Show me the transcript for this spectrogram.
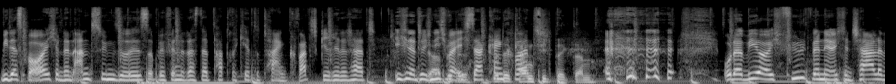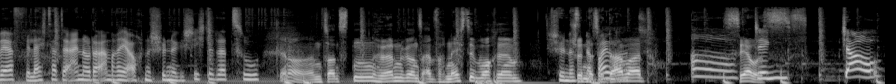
wie das bei euch und den Anzügen so ist. Ob ihr findet, dass der Patrick hier totalen Quatsch geredet hat. Ich natürlich Ja, nicht, weil bitte- ich sag kein bitte kein Quatsch. Feedback dann. Oder wie ihr euch fühlt, wenn ihr euch in Schale werft. Vielleicht hat der eine oder andere ja auch eine schöne Geschichte dazu. Genau. Ansonsten hören wir uns einfach nächste Woche. Schön, dass Schön, ihr dass ihr dabei da wart. wart. Oh, Servus. Dings. Ciao.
